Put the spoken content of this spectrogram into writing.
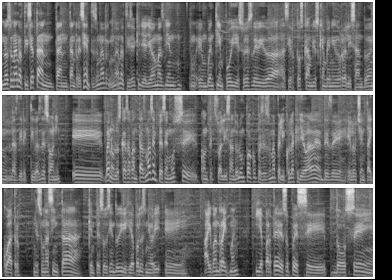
no es una noticia tan, tan, tan reciente, es una, una noticia que ya lleva más bien un, un buen tiempo y eso es debido a, a ciertos cambios que han venido realizando en las directivas de Sony. Eh, bueno, Los Cazafantasmas, empecemos eh, contextualizándolo un poco, pues es una película que lleva desde el 84. Es una cinta que empezó siendo dirigida por el señor eh, Ivan Reitman. Y aparte de eso, pues eh, dos, eh,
